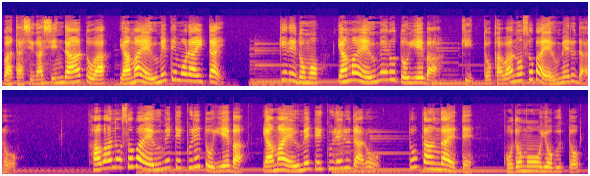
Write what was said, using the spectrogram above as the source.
私が死んだ後は山へ埋めてもらいたい。けれども山へ埋めろと言えばきっと川のそばへ埋めるだろう。川のそばへ埋めてくれと言えば山へ埋めてくれるだろう。と考えて子供を呼ぶと「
